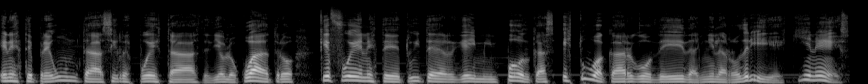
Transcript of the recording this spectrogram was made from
En este preguntas y respuestas de Diablo 4, que fue en este Twitter Gaming Podcast, estuvo a cargo de Daniela Rodríguez. ¿Quién es?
